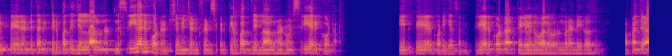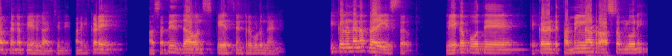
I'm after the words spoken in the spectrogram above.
ఏం పేరండి దానికి? తిరుపతి జిల్లాలో ఉన్నటువంటి శ్రీహరికోట అండి. క్షమించండి ఫ్రెండ్స్ ఇక్కడ తిరుపతి జిల్లాలో ఉన్నటువంటి శ్రీహరికోట. శ్రీ- శ్రీహరికోట సారీ శ్రీహరికోట తెలియని వాళ్ళు ఎవరు ఉన్నారండి ఈరోజు? ప్రపంచవ్యాప్తంగా పేరుగాంచింది మనకి ఇక్కడే సతీష్ ధావన్ స్పేస్ సెంటర్ కూడా ఉందండి. ఇక్కడ నుండైనా ప్రయోగిస్తారు. లేకపోతే ఎక్కడంటే తమిళనాడు రాష్ట్రంలోని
